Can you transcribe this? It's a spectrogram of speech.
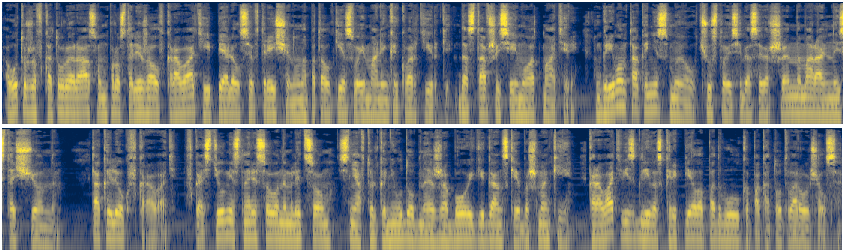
а вот уже в который раз он просто лежал в кровати и пялился в трещину на потолке своей маленькой квартирки, доставшейся ему от матери. Грим он так и не смыл, чувствуя себя совершенно морально истощенным так и лег в кровать. В костюме с нарисованным лицом, сняв только неудобное жабо и гигантские башмаки. Кровать визгливо скрипела под вулка, пока тот ворочался.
